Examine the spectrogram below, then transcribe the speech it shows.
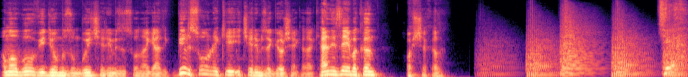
Ama bu videomuzun, bu içeriğimizin sonuna geldik. Bir sonraki içeriğimize görüşene kadar kendinize iyi bakın. Hoşçakalın. Yeah.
